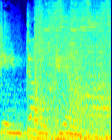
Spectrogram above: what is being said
Team double kill.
